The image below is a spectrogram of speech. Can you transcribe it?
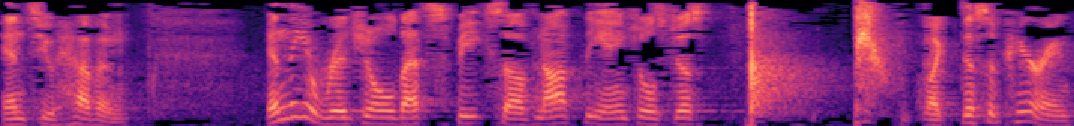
into heaven. In the original, that speaks of not the angels just like disappearing,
